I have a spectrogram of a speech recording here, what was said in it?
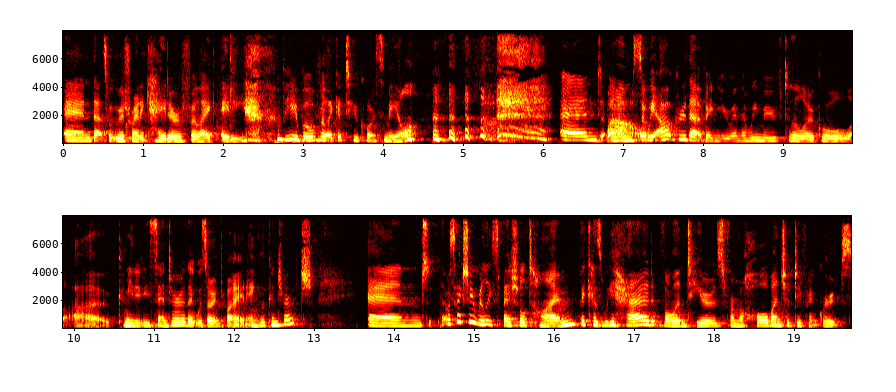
And that's what we were trying to cater for like 80 people for like a two course meal. and wow. um, so we outgrew that venue and then we moved to the local uh, community center that was owned by an Anglican church. And that was actually a really special time because we had volunteers from a whole bunch of different groups.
